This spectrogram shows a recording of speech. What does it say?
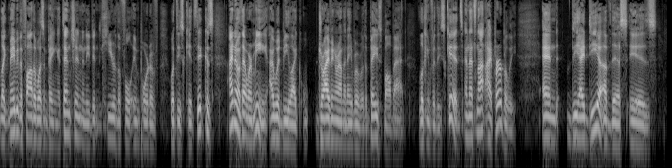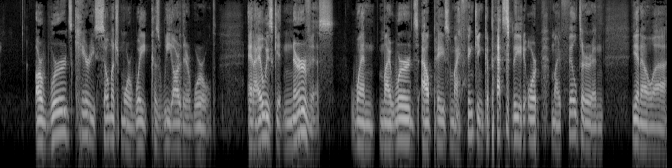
like maybe the father wasn't paying attention and he didn't hear the full import of what these kids did. Because i know if that were me i would be like driving around the neighborhood with a baseball bat looking for these kids and that's not hyperbole. And the idea of this is our words carry so much more weight because we are their world. And I always get nervous when my words outpace my thinking capacity or my filter and you know uh,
